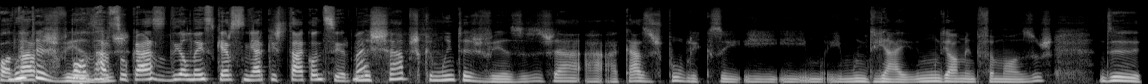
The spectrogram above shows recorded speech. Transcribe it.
pode muitas dar, vezes, pode dar-se o caso de ele nem sequer sonhar que isto está a acontecer. Mas, mas sabes que muitas vezes já há, há casos públicos e, e, e mundiais, mundialmente famosos de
